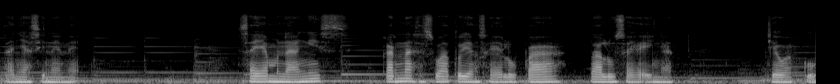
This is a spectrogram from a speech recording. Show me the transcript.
Tanya si nenek. Saya menangis karena sesuatu yang saya lupa lalu saya ingat. Jawabku.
